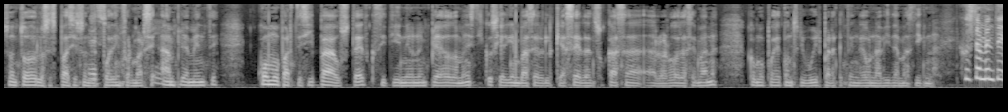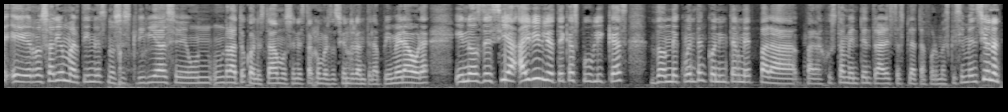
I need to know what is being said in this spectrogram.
son todos los espacios donde Eso, puede informarse sí. ampliamente cómo participa usted si tiene un empleado doméstico, si alguien va a hacer el quehacer en su casa a lo largo de la semana, cómo puede contribuir para que tenga una vida más digna. Justamente eh, Rosario Martínez nos escribía hace un, un rato cuando estábamos en esta conversación durante la primera hora y nos decía, hay bibliotecas públicas donde cuentan con internet para, para justamente entrar a estas plataformas que se mencionan,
